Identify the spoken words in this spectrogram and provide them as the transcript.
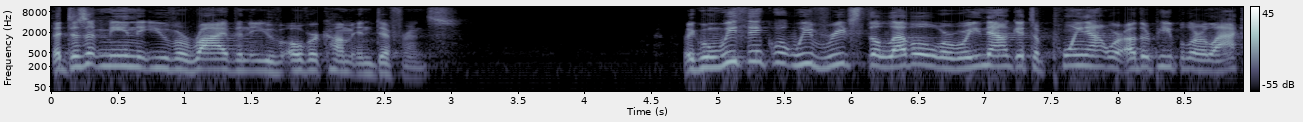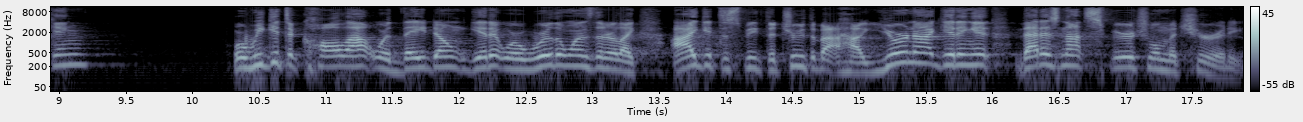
that doesn't mean that you've arrived and that you've overcome indifference. Like when we think we've reached the level where we now get to point out where other people are lacking, where we get to call out where they don't get it, where we're the ones that are like, I get to speak the truth about how you're not getting it, that is not spiritual maturity.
